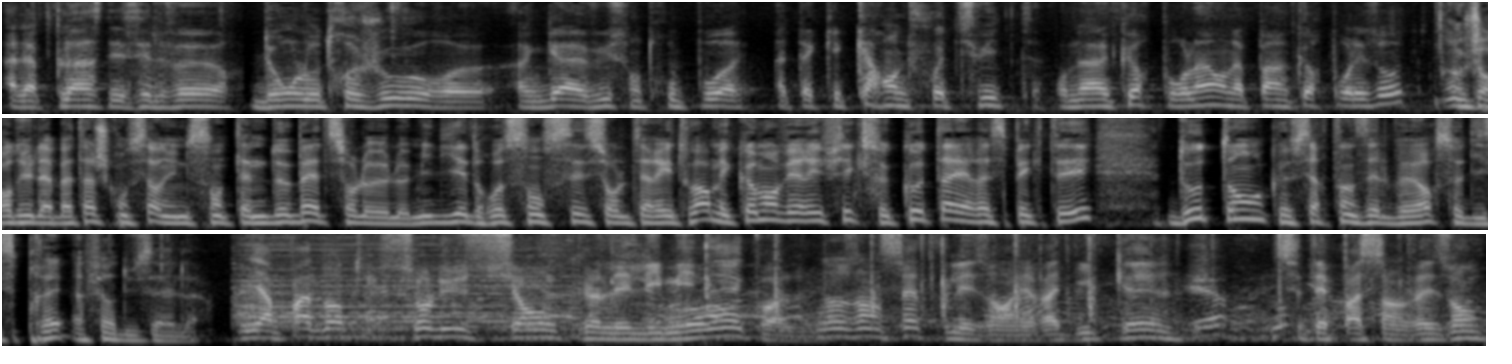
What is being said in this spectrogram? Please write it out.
à la place des éleveurs, dont l'autre jour, euh, un gars a vu son troupeau attaquer 40 fois de suite. On a un cœur pour l'un, on n'a pas un cœur pour les autres. Aujourd'hui, l'abattage concerne une centaine de bêtes sur le, le millier de recensés sur le territoire. Mais comment vérifier que ce quota est respecté D'autant que certains éleveurs se disent prêts à faire du zèle? Il n'y a pas d'autre solution que l'éliminer. Nos ancêtres les ont éradiqués. C'était pas sans raison.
